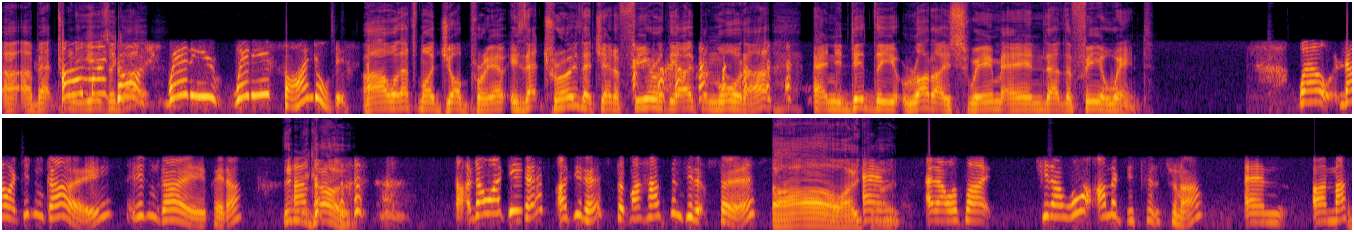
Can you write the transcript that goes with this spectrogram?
uh, about 20 oh years my gosh, where do you where do you find all this? Ah, well, that's my job, Priya. Is that true that you had a fear of the open water and you did the Rotto swim and uh, the fear went? Well, no, it didn't go. It didn't go, Peter. Didn't you Um, go? No, I did it. I did it, but my husband did it first, Oh, okay. and and I was like, do you know what? I'm a distance swimmer, and I must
